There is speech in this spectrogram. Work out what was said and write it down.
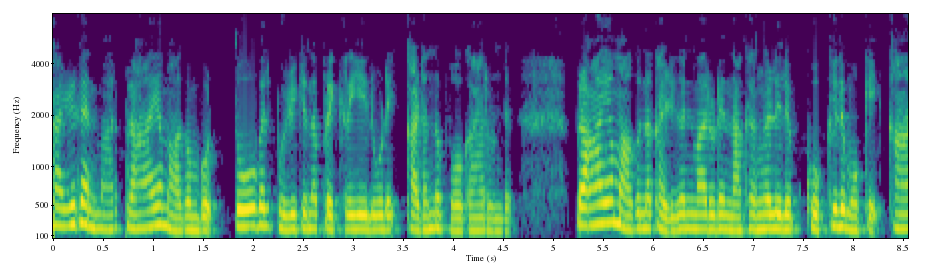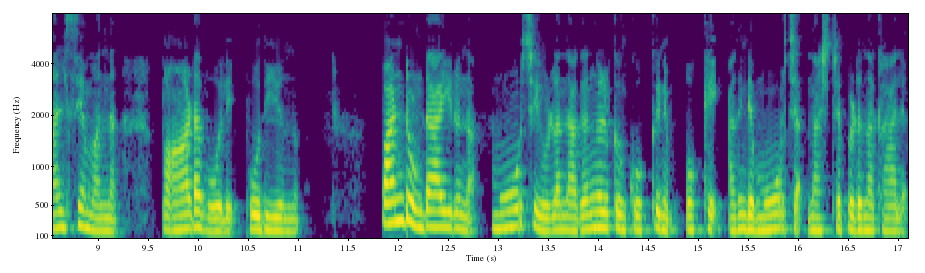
കഴുകന്മാർ പ്രായമാകുമ്പോൾ തൂവൽ പൊഴിക്കുന്ന പ്രക്രിയയിലൂടെ കടന്നു പോകാറുണ്ട്. പ്രായമാകുന്ന കഴുകന്മാരുടെ നഖങ്ങളിലും കൊക്കിലുമൊക്കെ കാൽസ്യം വന്ന് പാട പോലെ പൊതിയുന്നു. പണ്ടുണ്ടായിരുന്ന മൂർച്ചയുള്ള നഖങ്ങൾക്കും കൊക്കിനും ഒക്കെ അതിന്റെ മൂർച്ച നഷ്ടപ്പെടുന്ന കാലം.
